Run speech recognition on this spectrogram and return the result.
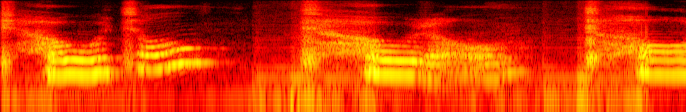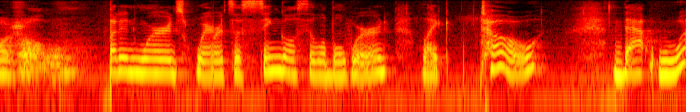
Total. Total. Words where it's a single syllable word, like toe, that w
